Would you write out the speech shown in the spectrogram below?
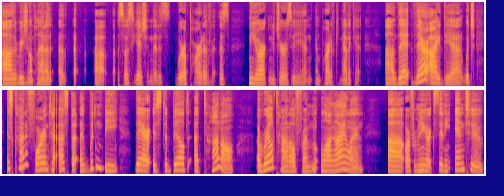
uh, the Regional Plan uh, uh, uh, Association that is we're a part of, is New York, New Jersey, and, and part of Connecticut. Uh, that their idea, which is kind of foreign to us, but it wouldn't be there, is to build a tunnel, a rail tunnel from Long Island uh, or from New York City into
